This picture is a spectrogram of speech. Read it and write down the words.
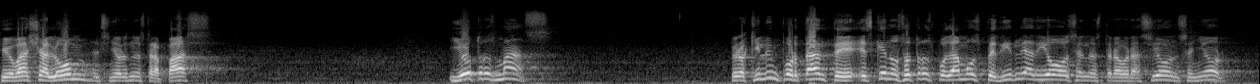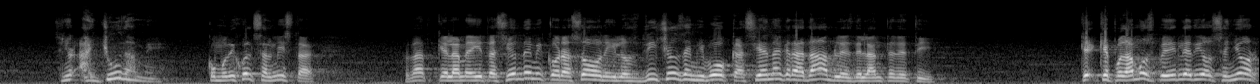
Jehová Shalom, el Señor es nuestra paz. Y otros más. Pero aquí lo importante es que nosotros podamos pedirle a Dios en nuestra oración, Señor, Señor, ayúdame. Como dijo el salmista, que la meditación de mi corazón y los dichos de mi boca sean agradables delante de ti. Que, que podamos pedirle a Dios, Señor,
